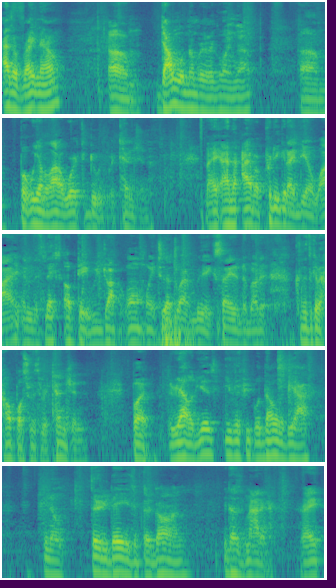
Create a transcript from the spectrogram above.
As of right now, um, download numbers are going up, um, but we have a lot of work to do with retention. I, and I have a pretty good idea why. And this next update we drop at 1.2. That's why I'm really excited about it because it's to help us with retention. But the reality is, even if people download the app, you know, 30 days, if they're gone, it doesn't matter, right?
